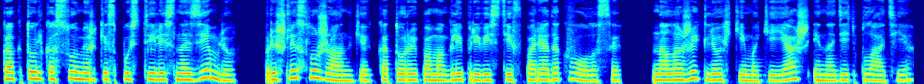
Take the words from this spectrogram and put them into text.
Как только сумерки спустились на землю, пришли служанки, которые помогли привести в порядок волосы, наложить легкий макияж и надеть платье.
